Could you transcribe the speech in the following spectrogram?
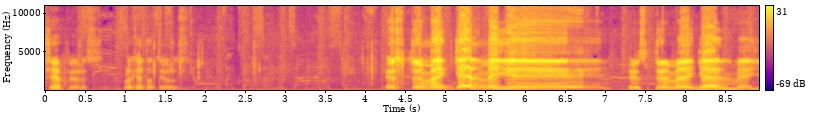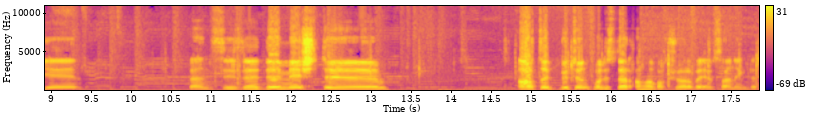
şey yapıyoruz. Roket atıyoruz. Üstüme gelmeyin. Üstüme gelmeyin. Ben size demiştim. Artık bütün polisler... Aha bak şu araba efsane gider.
